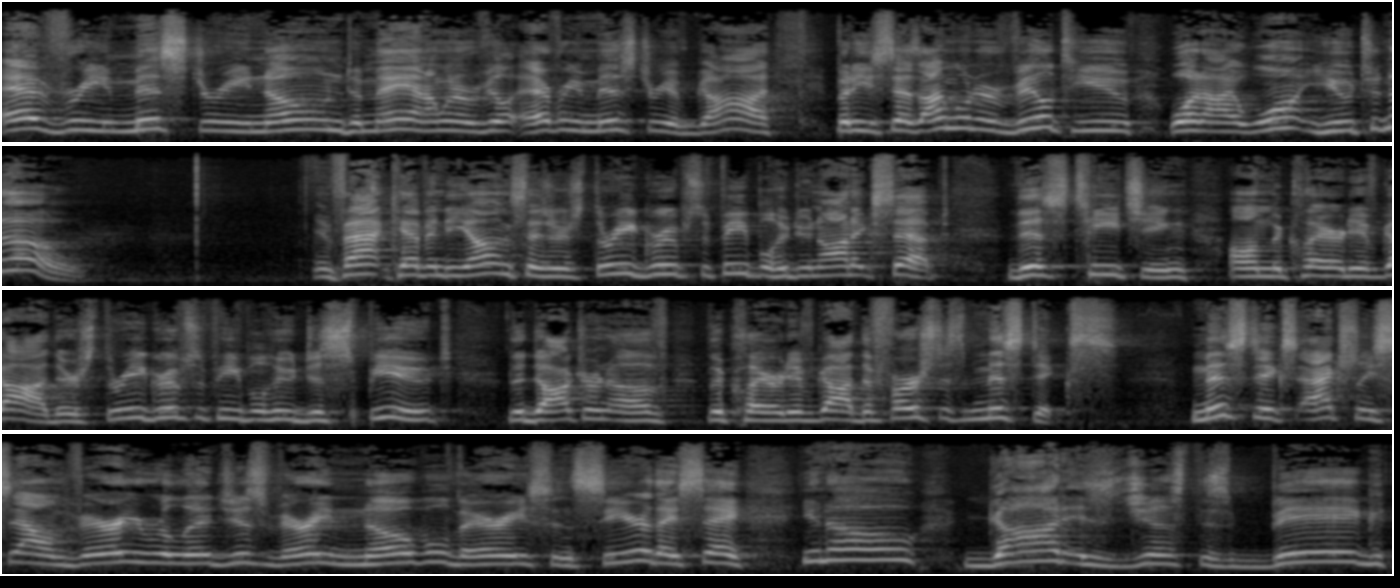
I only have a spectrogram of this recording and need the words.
every mystery known to man. I'm going to reveal every mystery of God. But He says, I'm going to reveal to you what I want you to know. In fact, Kevin DeYoung says there's three groups of people who do not accept this teaching on the clarity of God. There's three groups of people who dispute the doctrine of the clarity of God. The first is mystics. Mystics actually sound very religious, very noble, very sincere. They say, you know, God is just this big,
